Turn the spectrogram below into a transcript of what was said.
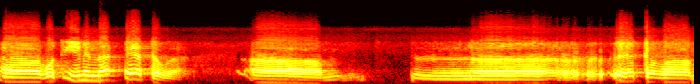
а, вот именно этого, а, этого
